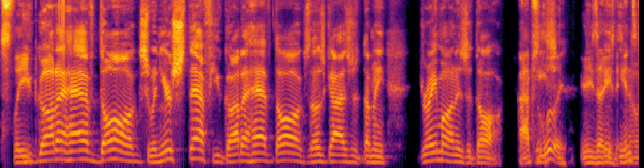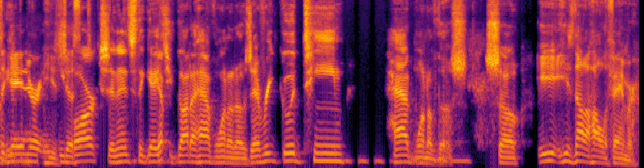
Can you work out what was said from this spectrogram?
sleep. You gotta have dogs. When you're Steph, you gotta have dogs. Those guys are, I mean, Draymond is a dog. Absolutely. He's, he's, a, he's an instigator know, he, and he's he just barks and instigates. Yep. You got to have one of those. Every good team had one of those. So he, he's not a Hall of Famer.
